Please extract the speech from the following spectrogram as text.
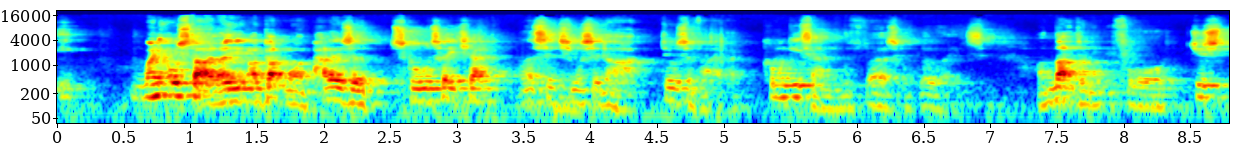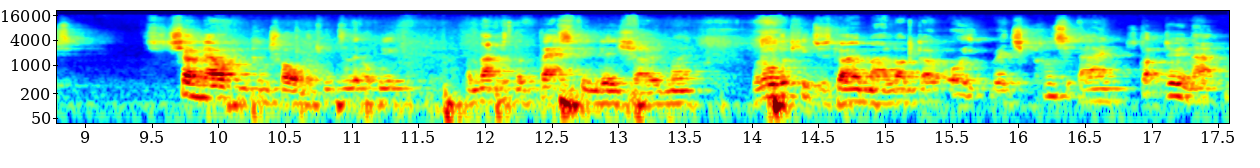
it, when it all started, I, I got my pal as a school teacher, and I said to him, I said, ah, do us a favour, come and get some in the first couple of weeks. I've not done it before. Just show me how I can control the kids a little bit. And that was the best thing he showed me. When all the kids was going mad, I'd go, "Oi, Rich, come sit down, stop doing that,"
